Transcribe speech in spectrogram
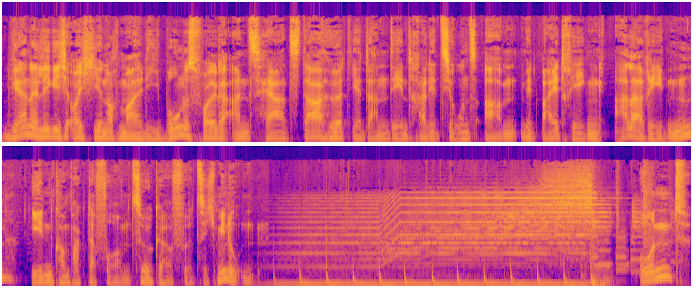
Gerne lege ich euch hier nochmal die Bonusfolge ans Herz. Da hört ihr dann den Traditionsabend mit Beiträgen aller Reden in kompakter Form, circa 40 Minuten. Und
